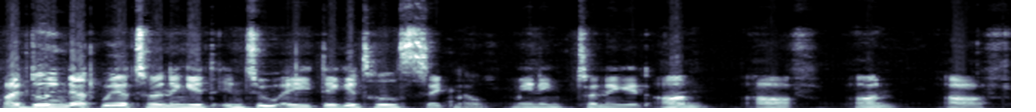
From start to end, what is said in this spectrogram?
By doing that we are turning it into a digital signal meaning turning it on off on off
